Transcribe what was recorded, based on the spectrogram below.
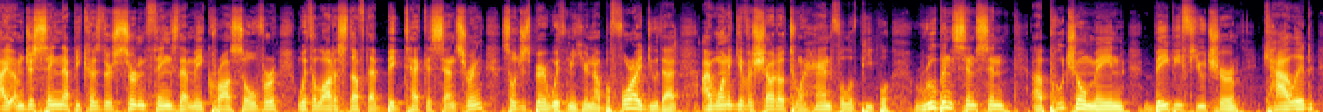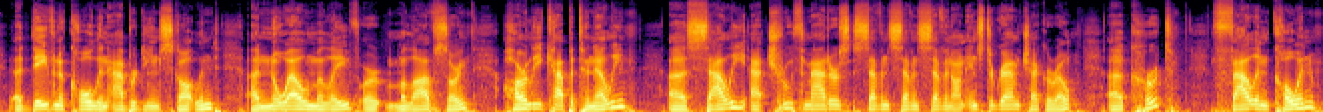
I, am just saying that because there's certain things that may cross over with a lot of stuff that big tech is censoring. So just bear with me here. Now, before I do that, I want to give a shout out to a handful of people. Ruben Simpson, uh, Pucho Main, Baby Future, Khaled, uh, Dave Nicole in Aberdeen, Scotland, uh, Noel Malave or Malav, sorry, Harley Capitanelli, uh, Sally at Truth Matters 777 on Instagram. Check her out. Uh, Kurt, Fallon Cohen,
